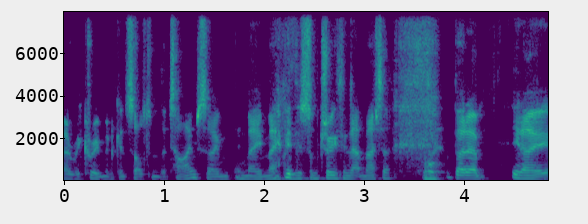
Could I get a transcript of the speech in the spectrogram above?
a, recruitment consultant at the time, so may, maybe there's some truth in that matter. But um, you know,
